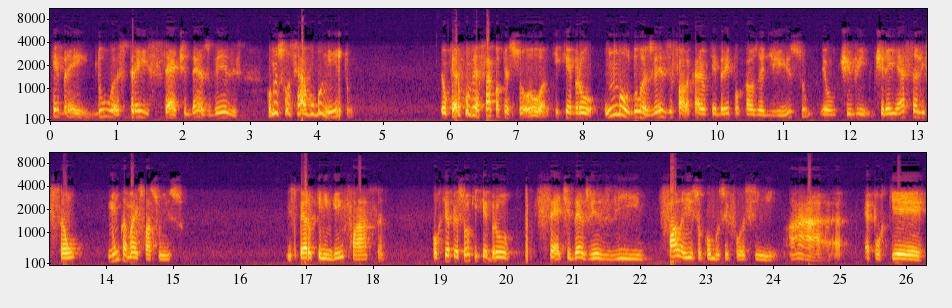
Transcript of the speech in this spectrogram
quebrei duas, três, sete, dez vezes, como se fosse algo bonito. Eu quero conversar com a pessoa que quebrou uma ou duas vezes e fala, cara, eu quebrei por causa disso, eu tive, tirei essa lição, nunca mais faço isso. Espero que ninguém faça. Porque a pessoa que quebrou sete, dez vezes e fala isso como se fosse, ah, é porque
